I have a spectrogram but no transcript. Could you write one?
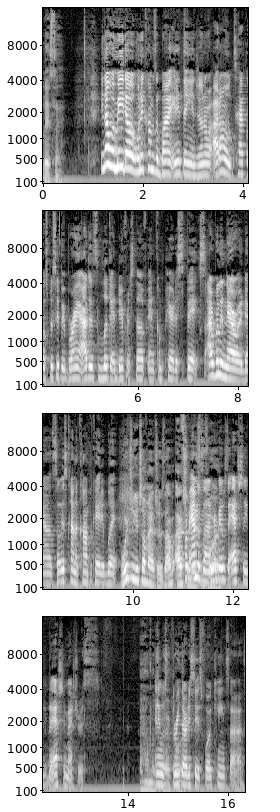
Listen, You know, with me though, when it comes to buying anything in general, I don't tackle a specific brand. I just look at different stuff and compare the specs. I really narrow it down, so it's kind of complicated. But where'd you get your mattress? I've actually from Amazon, remember it was the Ashley, the Ashley mattress, How much and it was you pay for three thirty six for a king size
